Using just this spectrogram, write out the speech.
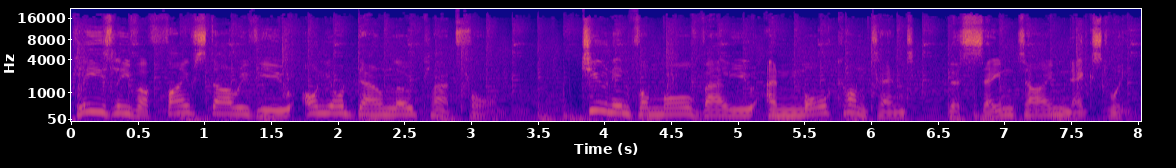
please leave a five star review on your download platform. Tune in for more value and more content the same time next week.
